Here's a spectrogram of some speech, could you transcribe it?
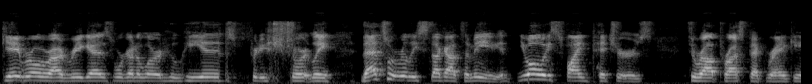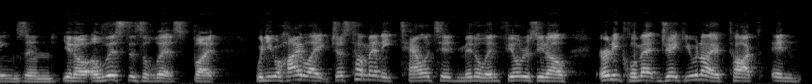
Gabriel Rodriguez, we're going to learn who he is pretty shortly. That's what really stuck out to me. You always find pitchers throughout prospect rankings, and you know a list is a list, but when you highlight just how many talented middle infielders, you know Ernie Clement, Jake, you and I have talked in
